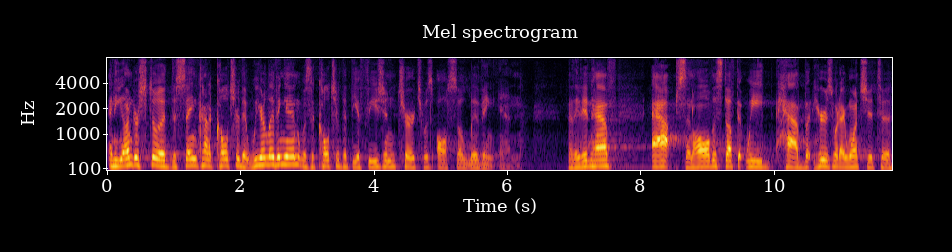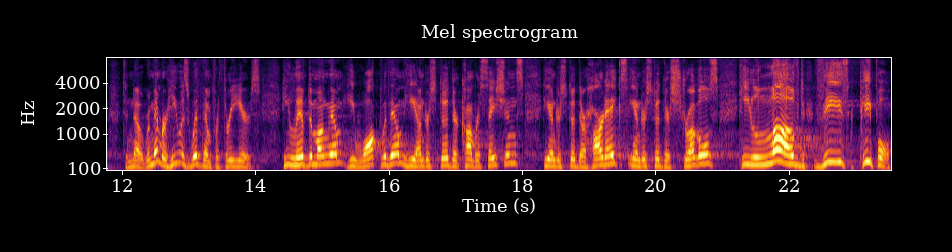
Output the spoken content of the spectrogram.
and he understood the same kind of culture that we are living in was the culture that the Ephesian church was also living in. Now, they didn't have apps and all the stuff that we have, but here's what I want you to, to know. Remember, he was with them for three years. He lived among them, he walked with them, he understood their conversations, he understood their heartaches, he understood their struggles. He loved these people,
